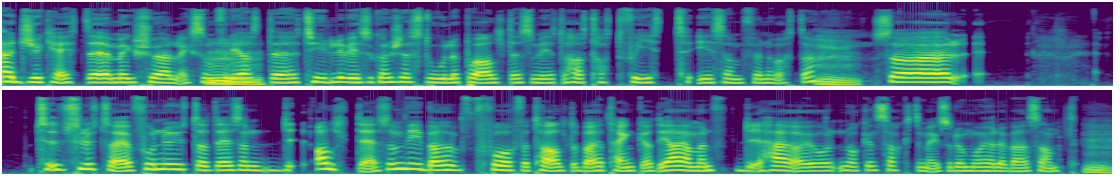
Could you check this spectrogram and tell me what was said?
educate meg sjøl, liksom. Fordi Mm. at eh, tydeligvis så kan ikke jeg stole på alt det som vi har tatt for gitt i samfunnet vårt. da. Mm. Så til slutt har jeg funnet ut at det er sånn Alt det som vi bare får fortalt og bare tenker at ja, ja, men det her har jo noen sagt til meg, så da må jo det være sant. Mm.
